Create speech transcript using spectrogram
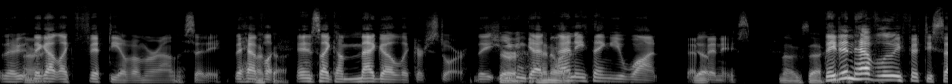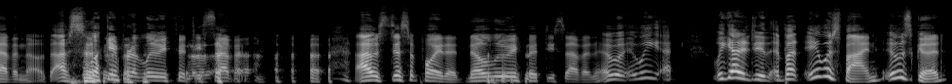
They All they got like fifty of them around the city. They have like, and it's like a mega liquor store. They Sure, you can get anything you want at Yep. Binny's. No, exactly. They didn't have Louis fifty seven though. I was looking for Louis fifty seven. I was disappointed. No Louis fifty seven. We we got to do that, but it was fine. It was good.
